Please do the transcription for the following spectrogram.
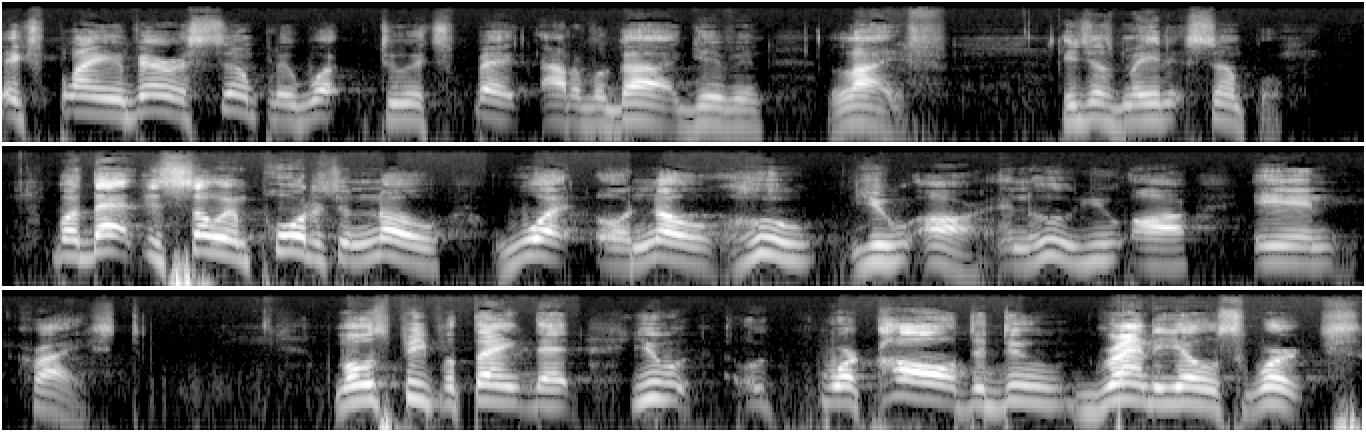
explain very simply what to expect out of a God given life. He just made it simple. But that is so important to know what or know who you are and who you are in Christ. Most people think that you were called to do grandiose works.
